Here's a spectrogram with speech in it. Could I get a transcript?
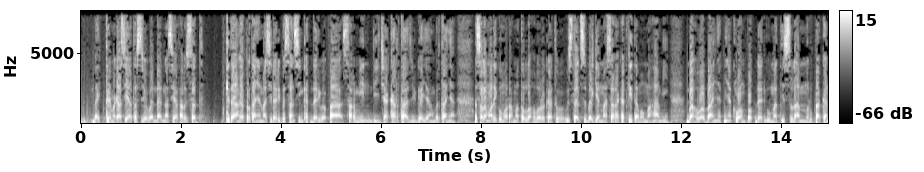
Baik, baik, terima kasih atas jawaban dan nasihat Al Ustaz. Kita angkat pertanyaan masih dari pesan singkat dari Bapak Sarmin di Jakarta juga yang bertanya. Assalamualaikum warahmatullahi wabarakatuh. Ustaz, sebagian masyarakat kita memahami bahwa banyaknya kelompok dari umat Islam merupakan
